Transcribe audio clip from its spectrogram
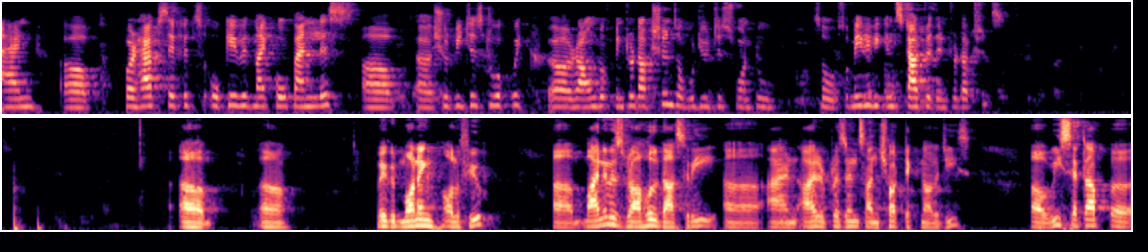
And uh, perhaps if it's okay with my co-panelists, uh, uh, should we just do a quick uh, round of introductions or would you just want to? So, so maybe we can start with introductions. Uh, uh, very good morning, all of you. Uh, my name is Rahul Dasari, uh, and I represent Sunshot Technologies. Uh, we set up uh,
